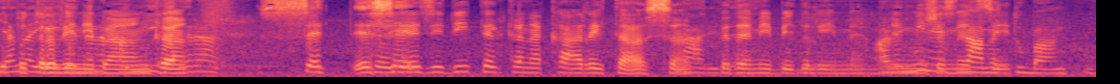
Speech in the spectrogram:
Jana potravini ide na banka. Na Se, se... To je ředitelka na Caritas, Caritas. kde my bydlíme. Ale my neznáme tu banku.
